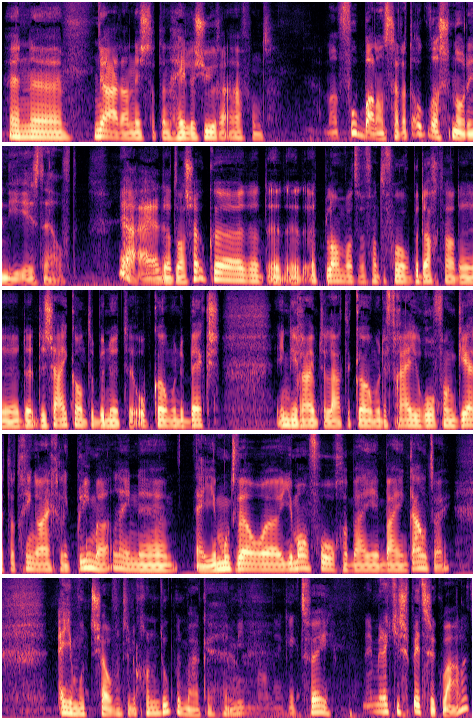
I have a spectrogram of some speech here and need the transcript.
En ja, dan is dat een hele zure avond. Maar voetballend staat het ook wel snor in die eerste helft. Ja, eh, dat was ook uh, het, het, plan wat we van tevoren bedacht hadden. De, de zijkanten benutten, opkomende backs in die ruimte laten komen. De vrije rol van Gert, dat ging eigenlijk prima. Alleen, uh, je moet wel uh, je man volgen bij, bij een counter. En je moet zelf natuurlijk gewoon een doelpunt maken. En minimaal denk ik twee. Neem je dat je spitsen kwalijk?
